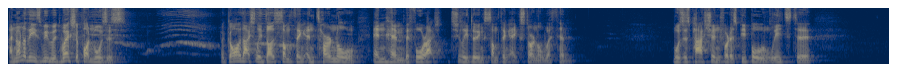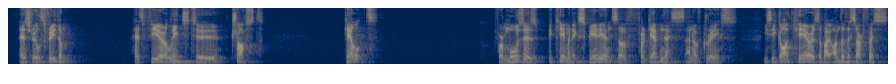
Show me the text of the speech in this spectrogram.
And none of these we would wish upon Moses. But God actually does something internal in him before actually doing something external with him. Moses' passion for his people leads to Israel's freedom. His fear leads to trust. Guilt for Moses became an experience of forgiveness and of grace. You see, God cares about under the surface,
